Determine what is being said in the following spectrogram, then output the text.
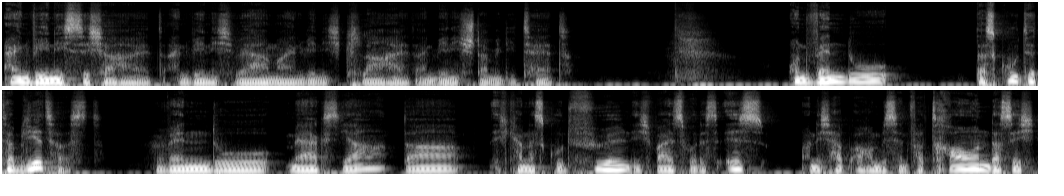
ein wenig Sicherheit, ein wenig Wärme, ein wenig Klarheit, ein wenig Stabilität. Und wenn du das gut etabliert hast, wenn du merkst, ja, da, ich kann das gut fühlen, ich weiß, wo das ist und ich habe auch ein bisschen Vertrauen, dass ich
